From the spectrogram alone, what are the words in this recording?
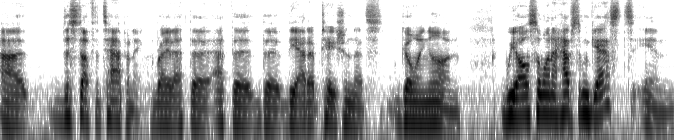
uh, the stuff that's happening right at the at the the, the adaptation that's going on. We also want to have some guests in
